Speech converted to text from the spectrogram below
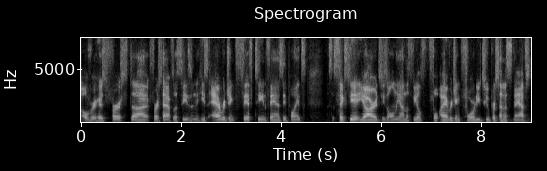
over his first uh, first half of the season, he's averaging 15 fantasy points, 68 yards. He's only on the field for averaging 42% of snaps.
